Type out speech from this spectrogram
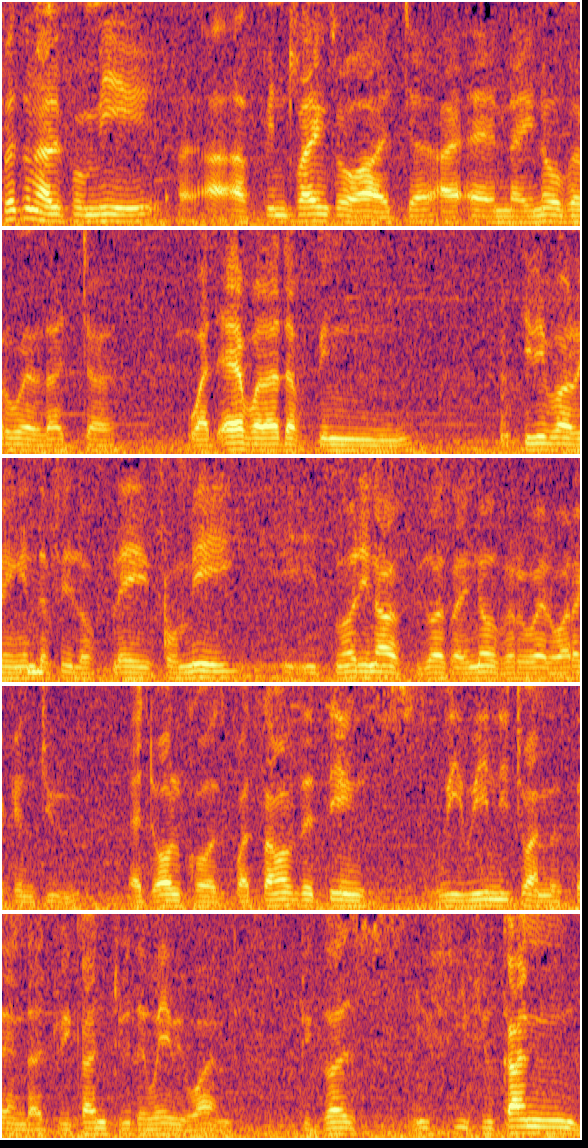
Personally, for me, I, I've been trying so hard, uh, and I know very well that uh, whatever that I've been delivering in the field of play, for me, it's not enough because I know very well what I can do at all costs. But some of the things we, we need to understand that we can't do the way we want. Because if, if you can't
